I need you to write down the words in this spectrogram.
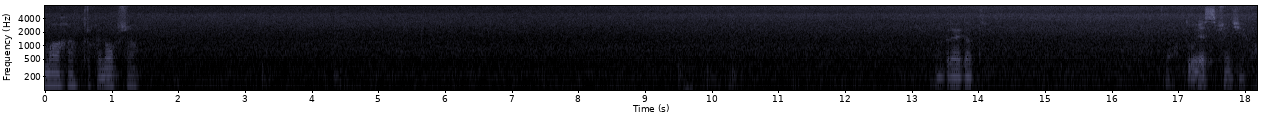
Yamaha, trochę nowsza. Agregat. No, tu jest sprzęcicho.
